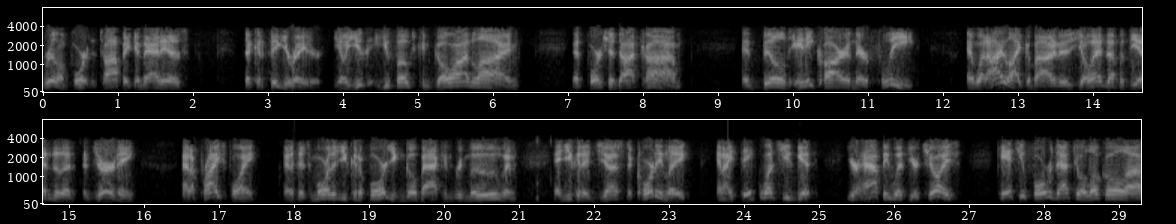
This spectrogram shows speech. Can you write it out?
real important topic, and that is the configurator. You know, you you folks can go online at Porsche.com and build any car in their fleet. And what I like about it is you'll end up at the end of the, the journey at a price point, and if it's more than you can afford, you can go back and remove, and and you can adjust accordingly. And I think once you get you're happy with your choice, can't you forward that to a local uh,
